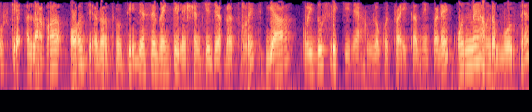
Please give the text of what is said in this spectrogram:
उसके अलावा और ज़रूरत होती है, जैसे वेंटिलेशन की ज़रूरत हो या कोई दूसरी चीज़ें हम लोग को ट्राई करनी पड़े उनमें हम लोग बोलते हैं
